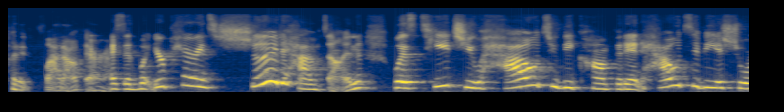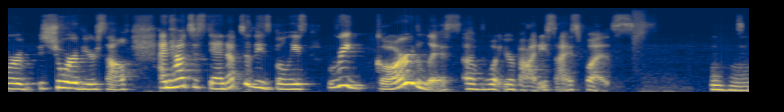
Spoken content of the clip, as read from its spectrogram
put it flat out there. I said, what your parents should have done was teach you how to be confident, how to be assured, sure of yourself, and how to stand up to these bullies, regardless of what your body size was. Mm-hmm.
